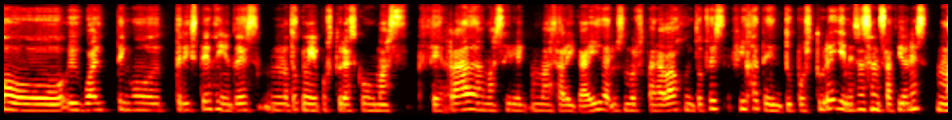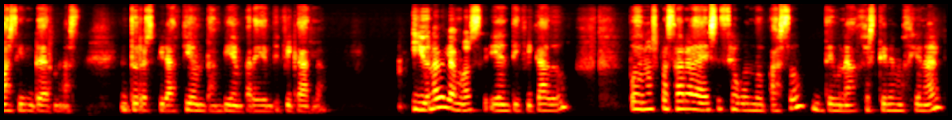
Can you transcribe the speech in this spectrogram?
o igual tengo tristeza y entonces noto que mi postura es como más cerrada, más, más alicaída, los hombros para abajo. Entonces, fíjate en tu postura y en esas sensaciones más internas, en tu respiración también para identificarla. Y una vez la hemos identificado, podemos pasar a ese segundo paso de una gestión emocional,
